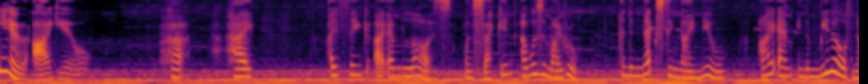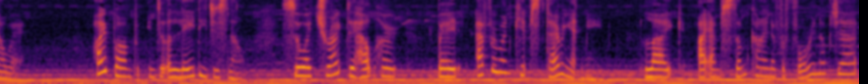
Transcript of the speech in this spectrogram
here, are you? Ha, hi. I think I am lost. One second, I was in my room, and the next thing I knew, I am in the middle of nowhere. I bumped into a lady just now, so I tried to help her, but everyone keeps staring at me like I am some kind of a foreign object.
